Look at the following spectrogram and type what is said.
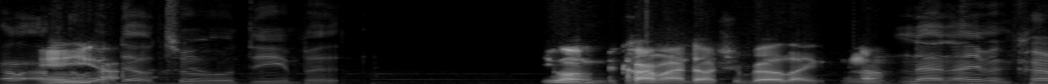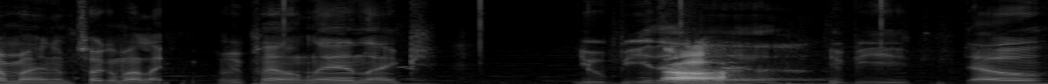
I, I And you- Del too, OD, but You want Carmine, don't you, bro? Like, you know? nah, not even Carmine. I'm talking about like we play on land, like you be that, uh, you be Del,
